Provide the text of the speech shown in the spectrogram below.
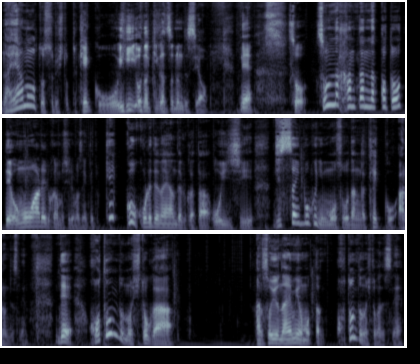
悩もうとする人って結構多いような気がするんですよ。ねそうそんな簡単なことって思われるかもしれませんけど結構これで悩んでる方多いし実際僕にも相談が結構あるんですね。でほとんどの人があのそういう悩みを持ったほとんどの人がですね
